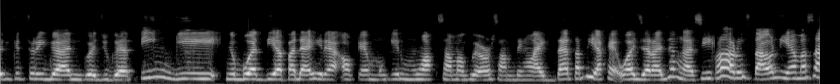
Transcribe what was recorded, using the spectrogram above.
dan kecurigaan gue juga tinggi ngebuat dia pada akhirnya oke mungkin muak sama gue or something like that. Tapi ya kayak wajar aja nggak sih? Lo harus tahu nih ya masa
